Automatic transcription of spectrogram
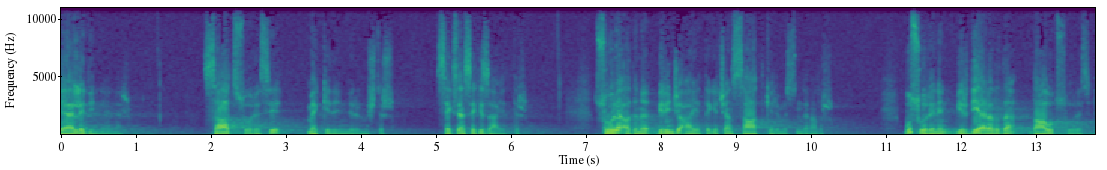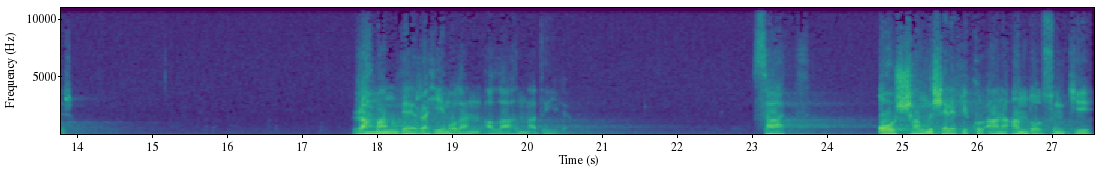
Değerli dinleyenler, Saat suresi Mekke'de indirilmiştir. 88 ayettir. Sure adını birinci ayette geçen saat kelimesinden alır. Bu surenin bir diğer adı da Davud suresidir. Rahman ve Rahim olan Allah'ın adıyla. Saat, o şanlı şerefli Kur'an'a andolsun ki,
